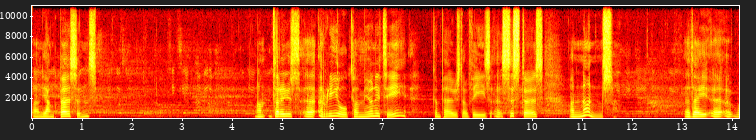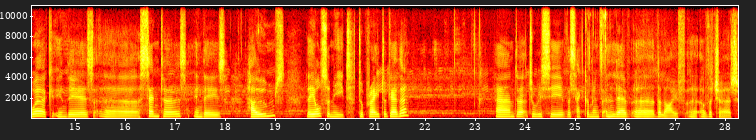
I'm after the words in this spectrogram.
and young persons. And there is a real community composed of these uh, sisters and nuns. Uh, they uh, work in these uh, centers, in these homes. They also meet to pray together and uh, to receive the sacraments and live uh, the life uh, of the church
